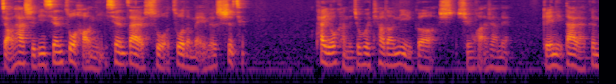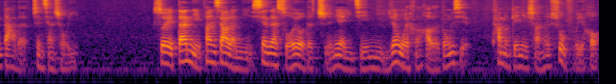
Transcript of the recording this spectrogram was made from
脚踏实地，先做好你现在所做的每一个事情，它有可能就会跳到另一个循循环上面，给你带来更大的正向收益。所以，当你放下了你现在所有的执念以及你认为很好的东西，他们给你产生束缚以后，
